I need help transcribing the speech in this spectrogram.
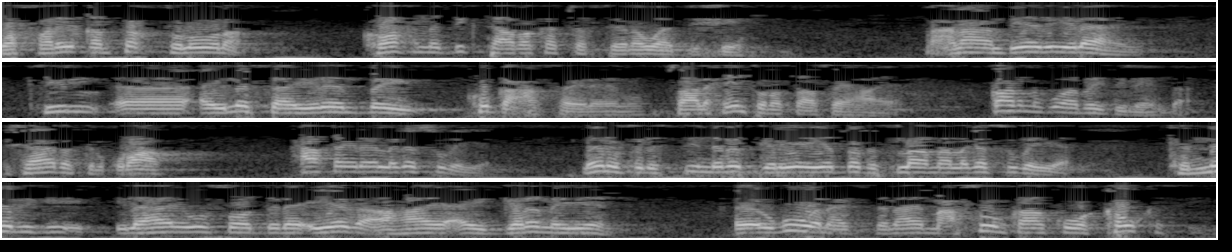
wa fariiqan taqtuluuna kooxna digtaaba ka jarteen oo waa disheen. Macnaha ambiyadii ilaahay kii ay la saayireen bay ku gacan saydheen saalixiintuna saasay ahaayeen qaarna waabay dileenba bishahaadati lqur-aan maxaa khayre laga sugaya menu filistiin nabadgeliye iyo dad islaama laga sugaya. Ka nebigii ilaahay uu soo diray iyaga ahaa ee ay garanayeen ee ugu wanaagsanaaye macsuumkaa kuwa kow ka siiyey.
